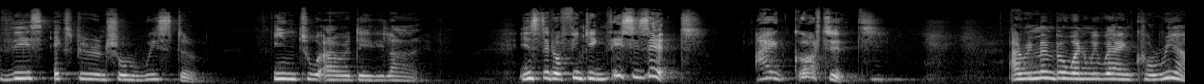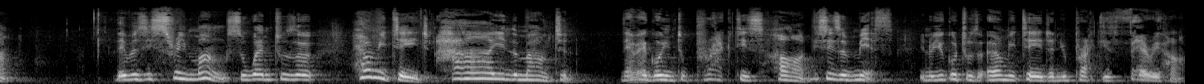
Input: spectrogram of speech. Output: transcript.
this experiential wisdom into our daily life. Instead of thinking, this is it, I got it. I remember when we were in Korea, there was these three monks who went to the hermitage high in the mountain. They were going to practice hard. This is a myth. You know, you go to the hermitage and you practice very hard.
